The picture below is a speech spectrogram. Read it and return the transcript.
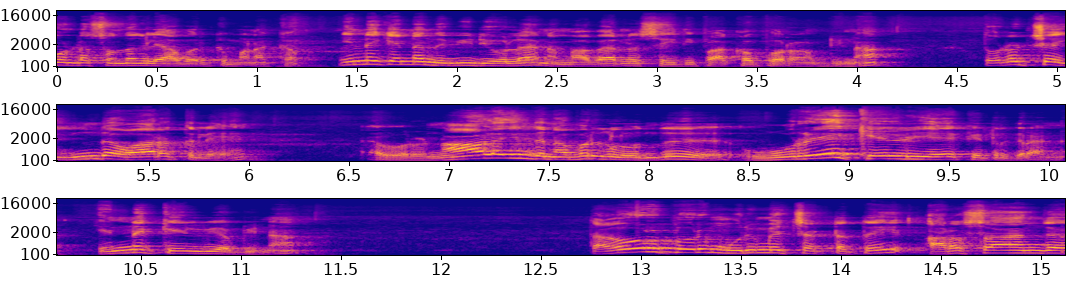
கொண்ட சொந்தங்கள் யாவருக்கும் வணக்கம். இன்றைக்கி என்ன இந்த வீடியோவில் நம்ம அவேர்னஸ் செய்தி பார்க்க போகிறோம் அப்படின்னா தொடர்ச்சியாக இந்த வாரத்தில் ஒரு நாலஞ்சு நபர்கள் வந்து ஒரே கேள்வியை கேட்டிருக்கிறாங்க. என்ன கேள்வி அப்படின்னா தகவல் பெறும் உரிமைச் சட்டத்தை அரசாங்க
